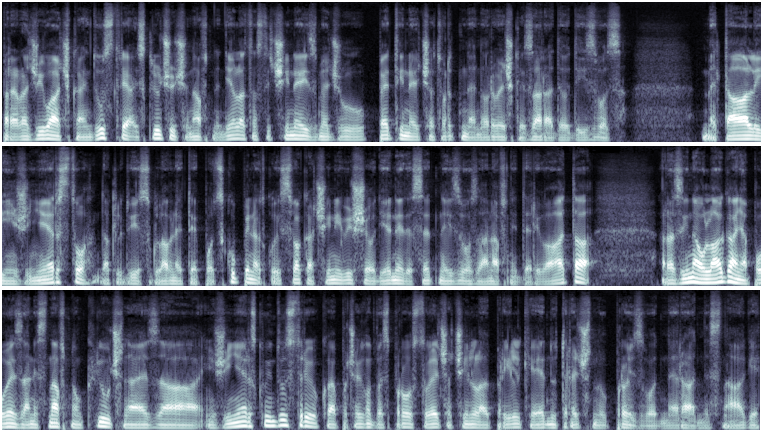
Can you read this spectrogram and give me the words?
prerađivačka industrija, isključujući naftne djelatnosti, čine između petine i četvrtine norveške zarade od izvoza. Metali i inženjerstvo, dakle dvije su glavne te podskupine, od kojih svaka čini više od jedne desetne izvoza naftnih derivata, Razina ulaganja povezane s naftnom ključna je za inženjersku industriju koja je početkom 21. stoljeća činila otprilike jednu trećinu proizvodne radne snage.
